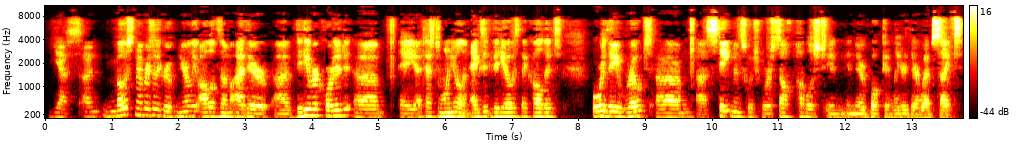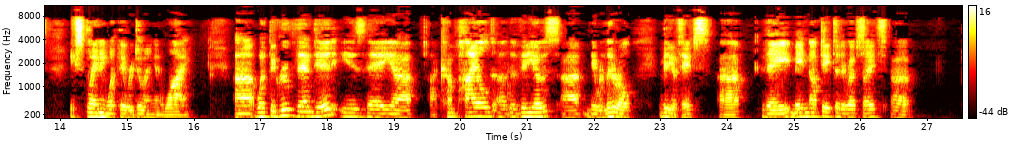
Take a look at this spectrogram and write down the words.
Yes. Uh, most members of the group, nearly all of them, either uh, video recorded uh, a, a, testimonial, an exit video as they called it, or they wrote um, uh, statements which were self published in, in their book and later their website explaining what they were doing and why. Uh, what the group then did is they uh, uh, compiled uh, the videos. Uh, they were literal videotapes. Uh, they made an update to their website,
